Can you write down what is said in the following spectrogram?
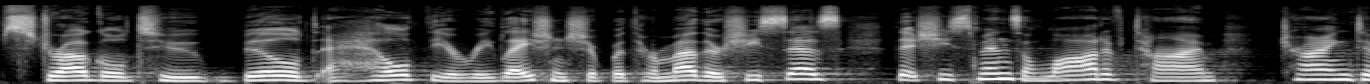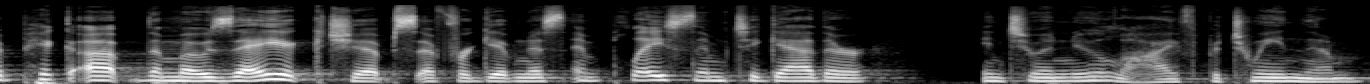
struggle to build a healthier relationship with her mother. She says that she spends a lot of time trying to pick up the mosaic chips of forgiveness and place them together into a new life between them.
